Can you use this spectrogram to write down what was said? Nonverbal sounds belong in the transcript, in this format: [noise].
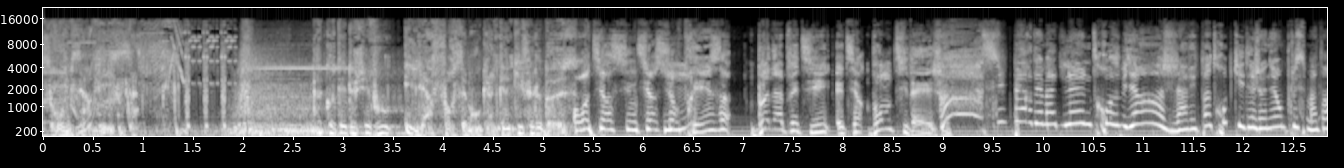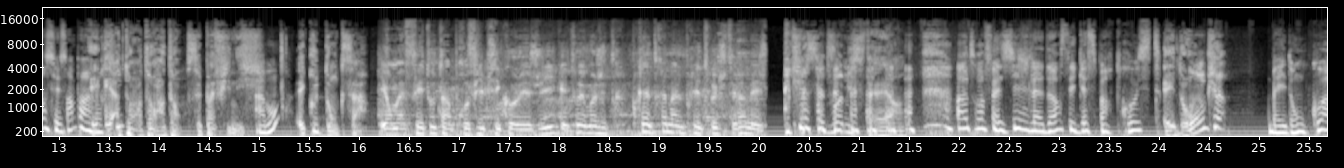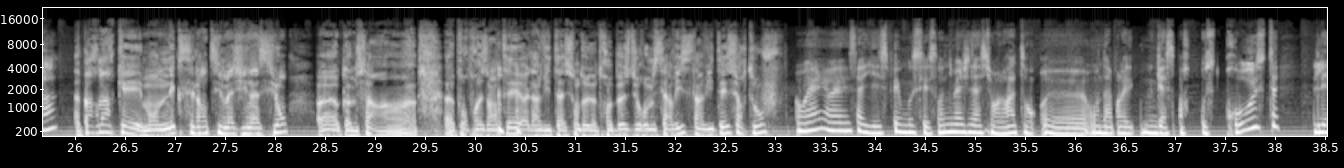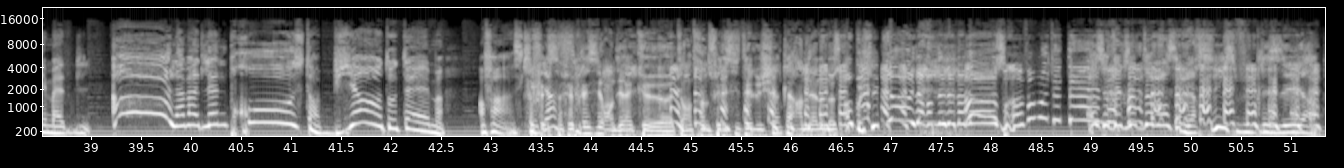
buzz room service. À côté de chez vous, il y a forcément quelqu'un qui fait le buzz. On retire Cynthia surprise. Bon appétit et tiens, bon petit déj. Ah, super des madeleines, trop bien. J'arrive pas trop petit déjeuner en plus ce matin, c'est sympa, merci. et attends, attends, attends, c'est pas fini. Ah bon? Écoute donc ça. Et on m'a fait tout un profil psychologique et tout. Et moi, j'ai très, très, très mal pris le truc. J'étais là, mais Qui a cette voix mystère [laughs] Ah, trop facile, je l'adore, c'est Gaspard Proust. Et donc, Bah et donc quoi pas remarqué mon excellente imagination, euh, comme ça, hein, euh, pour présenter euh, l'invitation de notre buzz du room service, l'invité surtout. Ouais, ouais, ça y est, se fait mousser son imagination. Alors attends, euh, on a parlé de Gaspard Proust, Proust, les madeleines... Oh, la Madeleine Proust Ah, Bien, totem Enfin, ce qui Ça est fait, bien... ça fait plaisir, on dirait que t'es en train de féliciter le chien qui a ramené l'ananas. Oh, mais c'est bien, il a ramené l'ananas Oh, bravo, mon totem Ah, C'est exactement ça, merci, ça fait plaisir. [laughs]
